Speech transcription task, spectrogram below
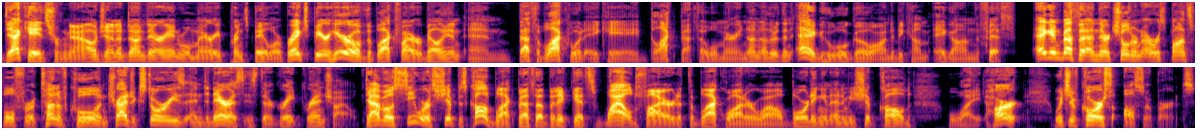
Decades from now, Jenna Dondarrion will marry Prince Baelor Breakspear, hero of the Blackfyre Rebellion, and Betha Blackwood, aka Black Betha, will marry none other than Egg, who will go on to become Aegon V. Egg and Betha and their children are responsible for a ton of cool and tragic stories, and Daenerys is their great grandchild. Davos Seaworth's ship is called Black Betha, but it gets wildfired at the Blackwater while boarding an enemy ship called White Hart, which of course also burns.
